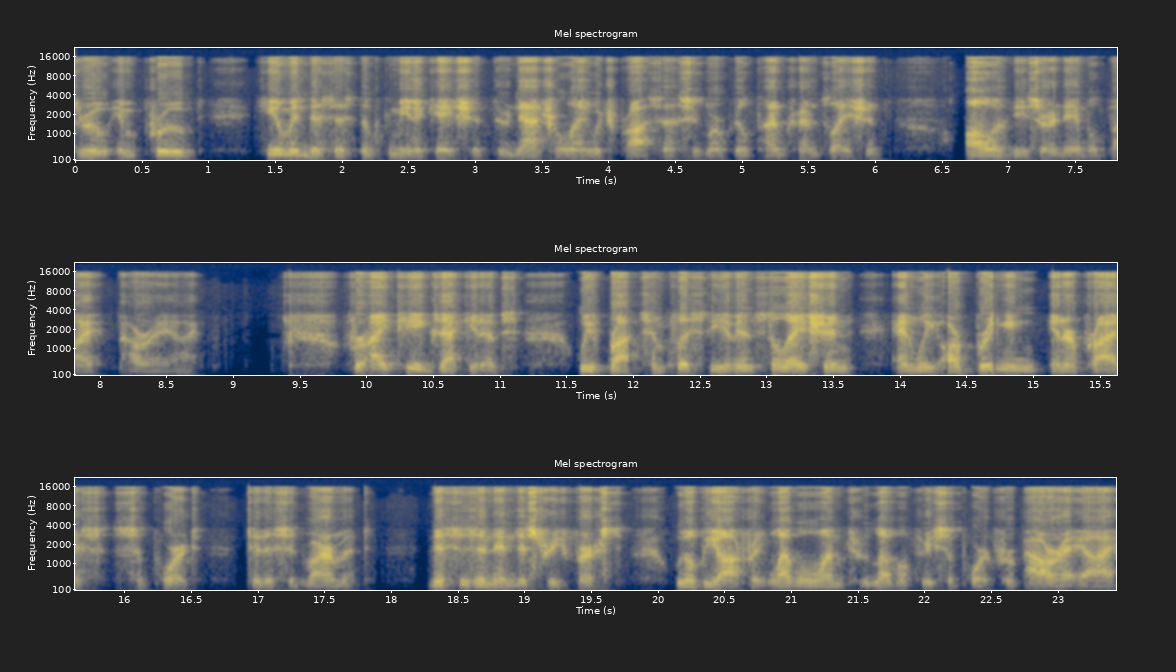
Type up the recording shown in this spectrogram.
through improved human-to-system communication through natural language processing or real-time translation. All of these are enabled by Power AI. For IT executives, we've brought simplicity of installation and we are bringing enterprise support to this environment. This is an industry first. We'll be offering level one through level three support for Power AI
